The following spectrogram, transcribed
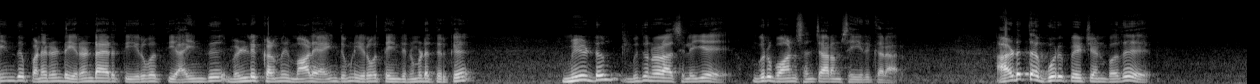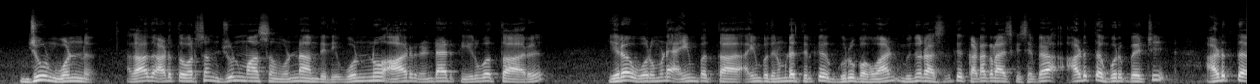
ஐந்து பன்னிரெண்டு இரண்டாயிரத்தி இருபத்தி ஐந்து வெள்ளிக்கிழமை மாலை ஐந்து மணி இருபத்தைந்து நிமிடத்திற்கு மீண்டும் மிதுன ராசிலேயே குருபான் சஞ்சாரம் செய்திருக்கிறார். அடுத்த குரு பேச்சு என்பது ஜூன் ஒன்று அதாவது அடுத்த வருஷம் ஜூன் மாதம் ஒன்றாம் தேதி ஒன்று ஆறு ரெண்டாயிரத்தி இருபத்தாறு இரவு ஒரு மணி ஐம்பத்தா ஐம்பது நிமிடத்திற்கு குரு பகவான் மிதுனராசிக்கு கடகராசிக்கு செல்கிறார். அடுத்த குரு பேச்சு அடுத்த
